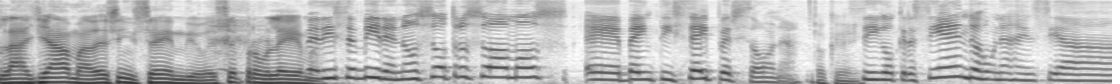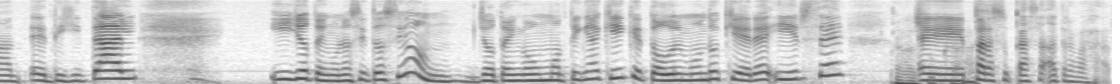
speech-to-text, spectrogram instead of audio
la llama de ese incendio, ese problema. Me dice, mire, nosotros somos 26 eh, personas. Sigo creciendo, es una agencia eh, digital. Y yo tengo una situación, yo tengo un motín aquí que todo el mundo quiere irse para su, eh, casa. a trabajar.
